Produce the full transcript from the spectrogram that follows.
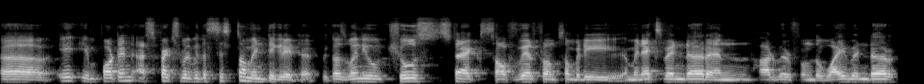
uh, important aspects will be the system integrator because when you choose stack software from somebody i mean x vendor and hardware from the y vendor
